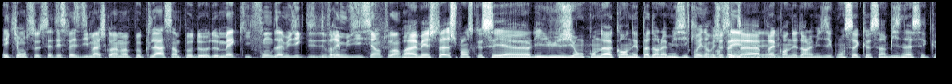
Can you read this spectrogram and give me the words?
et qui ont ce- cette espèce d'image quand même un peu classe, un peu de, de mecs qui font de la musique, des, des vrais musiciens, tu vois. Ouais, mais ça, je pense que c'est euh, l'illusion qu'on a quand on n'est pas dans la musique. Oui, non, mais En je fait, sais. après, mais- quand on est dans la musique, on sait que c'est un business et que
